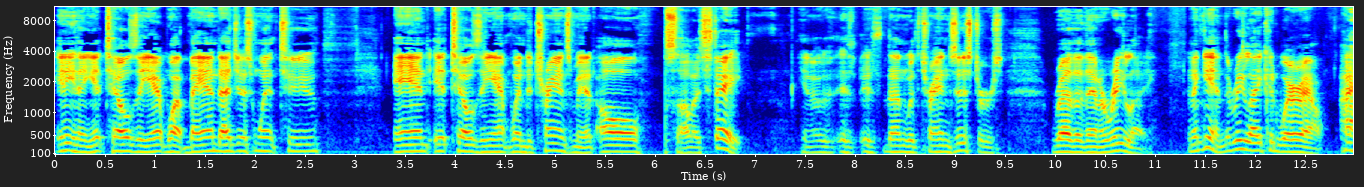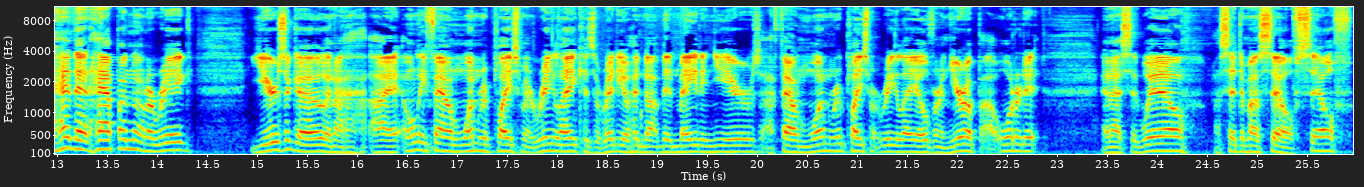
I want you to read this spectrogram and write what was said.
anything. It tells the amp what band I just went to, and it tells the amp when to transmit, all solid state you know, it's, it's done with transistors rather than a relay. And again, the relay could wear out. I had that happen on a rig years ago, and I, I only found one replacement relay because the radio had not been made in years. I found one replacement relay over in Europe. I ordered it, and I said, well, I said to myself, self,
